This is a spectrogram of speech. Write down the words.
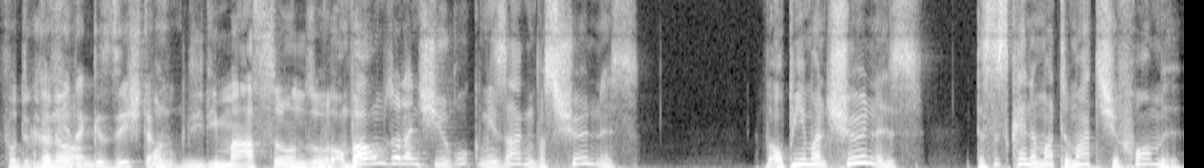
fotografieren Genau. dein Gesicht, dann Und- gucken die die Maße und so. Und warum soll ein Chirurg mir sagen, was schön ist? Ob jemand schön ist, das ist keine mathematische Formel.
